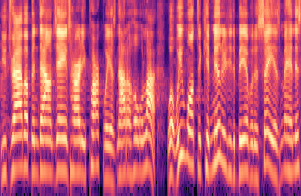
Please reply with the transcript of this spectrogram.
You drive up and down James Hardy Parkway, it's not a whole lot. What we want the community to be able to say is, man, this,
